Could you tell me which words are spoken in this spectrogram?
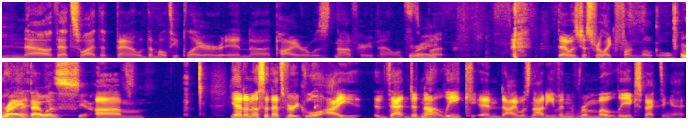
no, that's why the bal- the multiplayer in uh, Pyre was not very balanced. Right. But that was just for like fun local. Right. That was yeah. um yeah i don't know. So that's very cool. I that did not leak and i was not even remotely expecting it.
